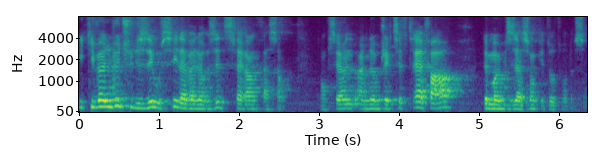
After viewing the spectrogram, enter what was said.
et qui veulent l'utiliser aussi et la valoriser de différentes façons. Donc, c'est un, objectif très fort de mobilisation qui est autour de ça.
